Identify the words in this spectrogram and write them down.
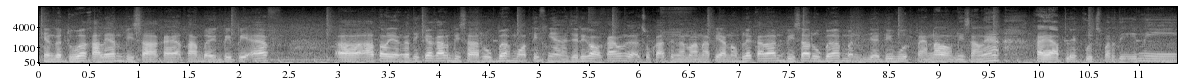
yang kedua kalian bisa kayak tambahin PPF uh, atau yang ketiga kalian bisa rubah motifnya. Jadi kalau kalian nggak suka dengan warna piano black kalian bisa rubah menjadi wood panel misalnya kayak black wood seperti ini.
